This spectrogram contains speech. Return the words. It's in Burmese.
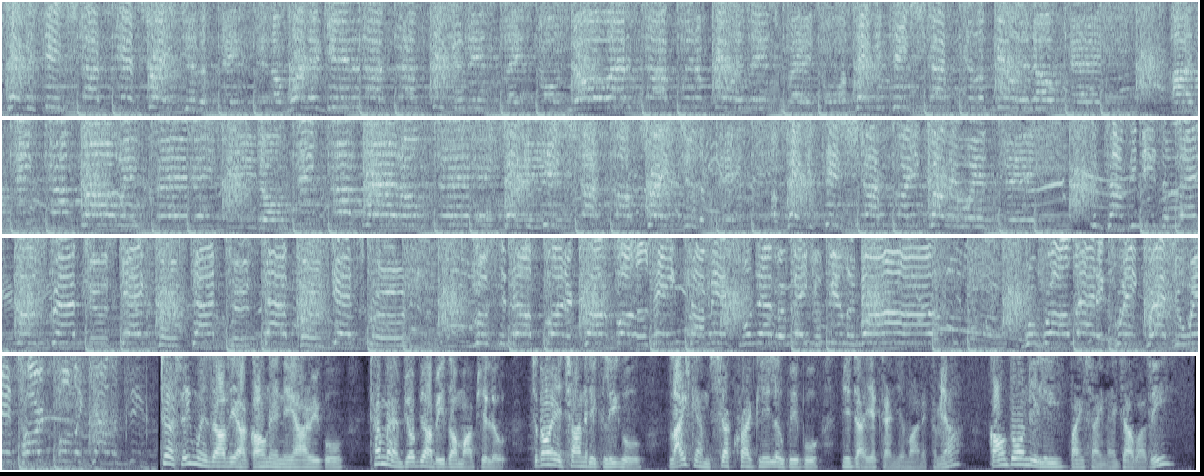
We're all adequate graduates, heart full of calluses. ထက်စိတ်ဝင်စားစရာကောင်းတဲ့နေရာတွေကိုထပ်မံပြောပြပေးသွားမှာဖြစ်လို့ကျွန်တော်ရဲ့ channel ကလေးကို like and subscribe လေးလုပ်ပေးဖို့မေတ္တာရက်ခံချင်ပါတယ်ခင်ဗျာကောင်းသောနေ့လေးပိုင်ဆိုင်နိုင်ကြပါစေ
